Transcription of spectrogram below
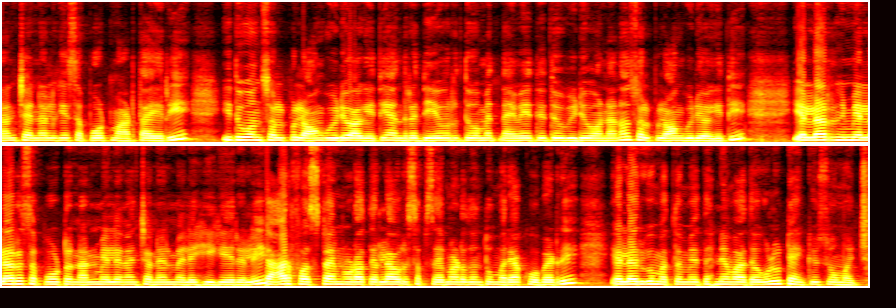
ನನ್ನ ಚಾನಲ್ಗೆ ಸಪೋರ್ಟ್ ಮಾಡ್ತಾ ಇರಿ. ಇದು ಒಂದು ಸ್ವಲ್ಪ ಲಾಂಗ್ ವಿಡಿಯೋ ಆಗೈತಿ. ಅಂದರೆ ದೇವ್ರದ್ದು ಮತ್ತು ನೈವೇದ್ಯದ್ದು ವಿಡಿಯೋ ಅನ್ನೋ ಸ್ವಲ್ಪ ಲಾಂಗ್ ವಿಡಿಯೋ ಆಗೈತಿ. ಎಲ್ಲರೂ ನಿಮ್ಮೆಲ್ಲರ ಸಪೋರ್ಟ್ ನನ್ನ ಮೇಲೆ ನನ್ನ ಚಾನೆಲ್ ಮೇಲೆ ಹೀಗೆ ಇರಲಿ. ಯಾರು ಫಸ್ಟ್ ಟೈಮ್ ನೋಡತ್ತಿರಲ್ಲ ಅವರು ಸಬ್ಸ್ಕ್ರೈಬ್ ಮಾಡೋದಂತೂ ಮರ್ಯಾಕೆ ಹೋಗಬೇಡ್ರಿ. ಎಲ್ಲರಿಗೂ ಮತ್ತೊಮ್ಮೆ ಧನ್ಯವಾದಗಳು. ಥ್ಯಾಂಕ್ ಯು ಸೋ ಮಚ್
